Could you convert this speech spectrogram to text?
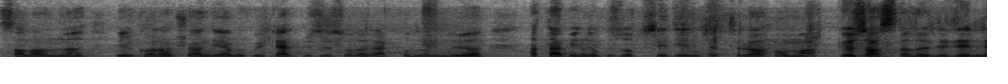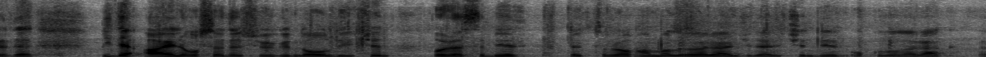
salonlu bir konak. Şu an Diyarbakır Kent Müzesi olarak kullanılıyor. Hatta 1937 yılında trahoma göz hastalığı nedeniyle de bir de aile o sırada sürgünde olduğu için burası bir e, trahomalı öğrenciler için bir okul olarak e,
